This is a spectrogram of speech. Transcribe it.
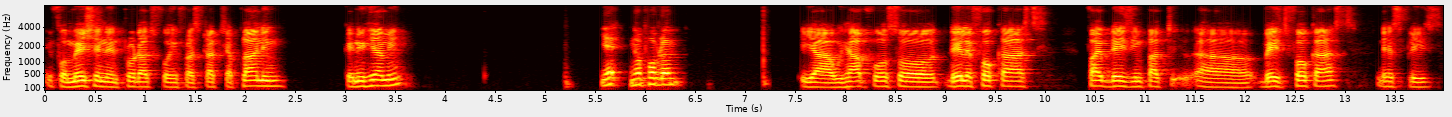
information and products for infrastructure planning. Can you hear me? Yeah, no problem. Yeah, we have also daily forecast, five days impact uh, based forecast. Next, please.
